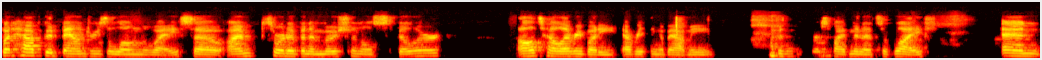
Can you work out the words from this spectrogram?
but have good boundaries along the way. So I'm sort of an emotional spiller. I'll tell everybody everything about me within the first five minutes of life. And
